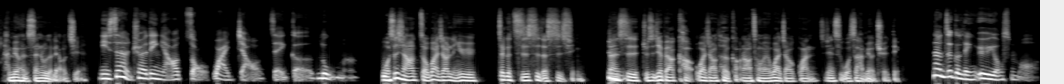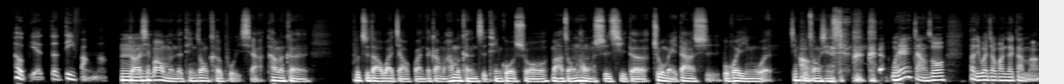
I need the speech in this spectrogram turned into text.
还没有很深入的了解。你是很确定你要走外交这个路吗？我是想要走外交领域这个知识的事情，但是就是要不要考外交特考，然后成为外交官这件事，我是还没有确定。那这个领域有什么？特别的地方吗？对啊，先帮我们的听众科普一下，他们可能不知道外交官在干嘛，他们可能只听过说马总统时期的驻美大使不会英文，金溥聪先生。我先讲说，到底外交官在干嘛？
